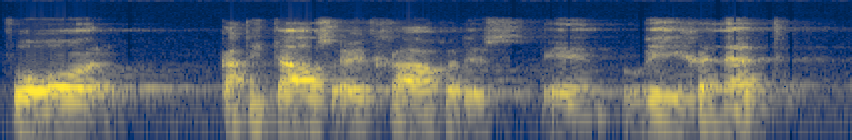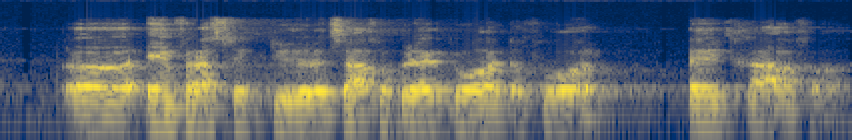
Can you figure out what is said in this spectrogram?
voor kapitaalsuitgaven, dus in wegennet, infrastructuur. Het zal gebruikt worden voor uitgaven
